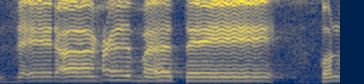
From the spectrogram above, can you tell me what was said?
زرحمت کن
